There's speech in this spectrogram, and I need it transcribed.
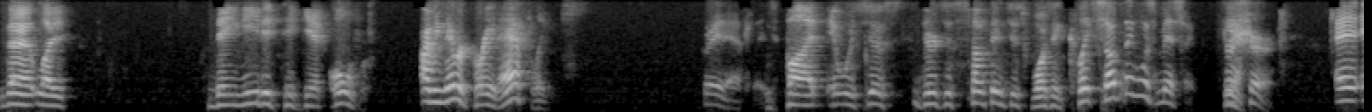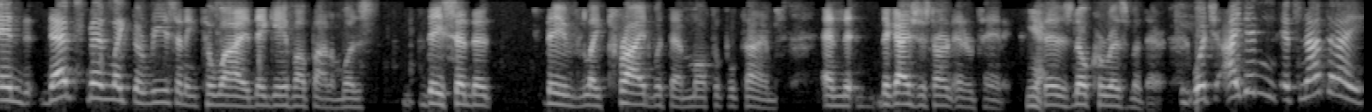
that, like, they needed to get over. I mean, they were great athletes, Great athletes. but it was just there's just something just wasn't clicking. Something was missing for Yeah. sure, and, and that's been like the reasoning to why they gave up on him was they said that they've like tried with them multiple times, and the, the guys just aren't entertaining. yeah, There's no charisma there, which I didn't. It's not that I,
